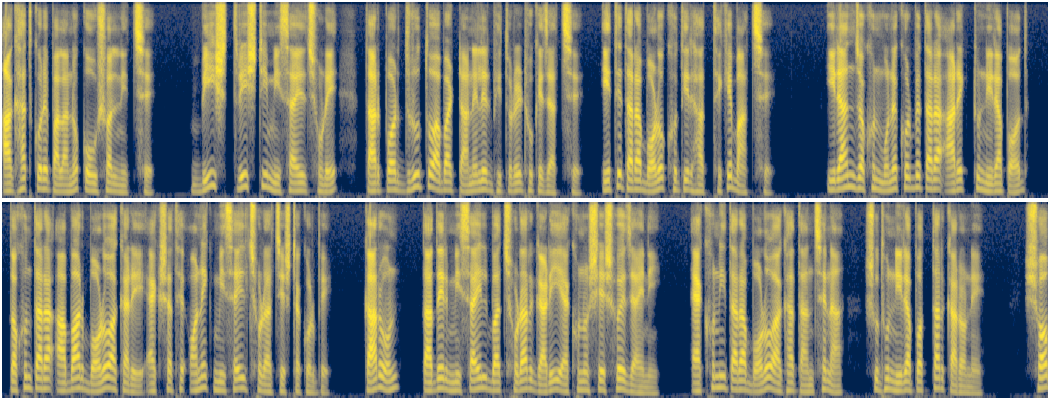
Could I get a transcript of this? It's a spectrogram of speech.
আঘাত করে পালানো কৌশল নিচ্ছে। বিশ ত্রিশটি মিসাইল ছুঁড়ে তারপর দ্রুত আবার টানেলের ভিতরে ঢুকে যাচ্ছে। এতে তারা বড় ক্ষতির হাত থেকে বাঁচছে। ইরান যখন মনে করবে তারা আরেকটু নিরাপদ, তখন তারা আবার বড় আকারে একসাথে অনেক মিসাইল ছোড়ার চেষ্টা করবে। কারণ তাদের মিসাইল বা ছোড়ার গাড়ি এখনও শেষ হয়ে যায়নি, এখনই তারা বড় আঘাত আনছে না, শুধু নিরাপত্তার কারণে। সব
